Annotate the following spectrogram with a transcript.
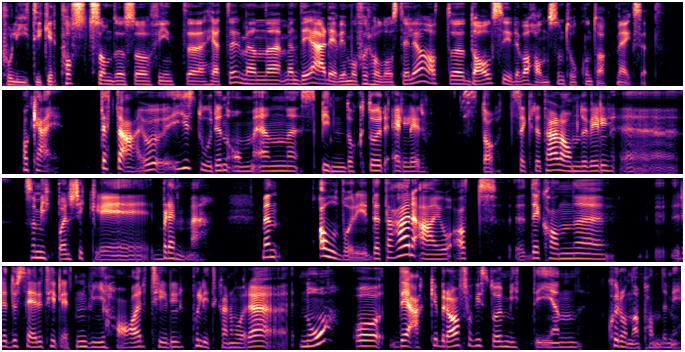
politikerpost, som det så fint heter, men, men det er det vi må forholde oss til, ja. At Dahl sier det var han som tok kontakt med Egseth. Ok, Dette er jo historien om en spinndoktor, eller statssekretær da, om du vil, som gikk på en skikkelig blemme. Men alvoret i dette her er jo at det kan eh, redusere tilliten vi har til politikerne våre nå. Og det er ikke bra, for vi står midt i en koronapandemi.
